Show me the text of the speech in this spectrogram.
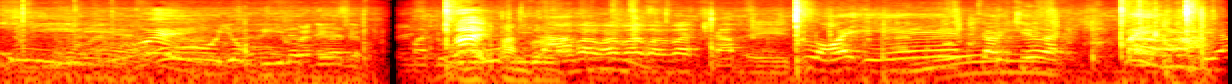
นี่เนี่ยโอ้ยกดีเหลือเกินมาดูเฮ้ยบุรีรัมย์ไปไปไปไปไปกับร้อยเอ็ดเจ้าเชิดไม่มีเหลือ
